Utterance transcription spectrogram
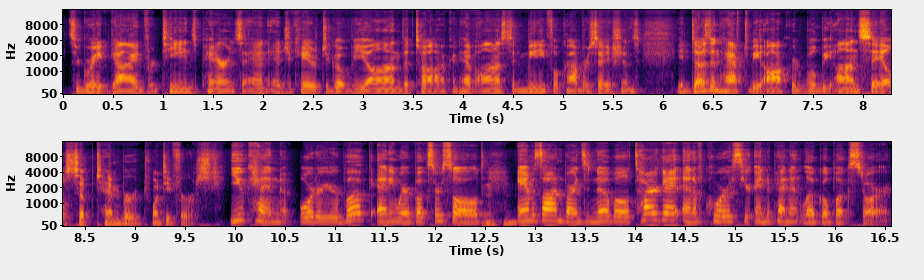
It's a great guide for teens, parents, and educators to go beyond the talk and have honest and meaningful conversations. It doesn't have to be awkward, will be on sale September 21st. You can order your book anywhere books are sold mm-hmm. Amazon, Barnes & Noble, Target, and of course, your independent local bookstore.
